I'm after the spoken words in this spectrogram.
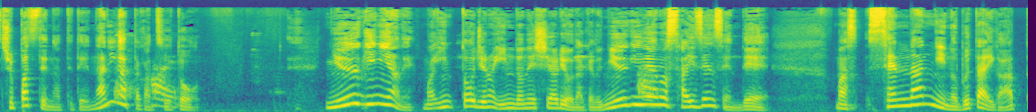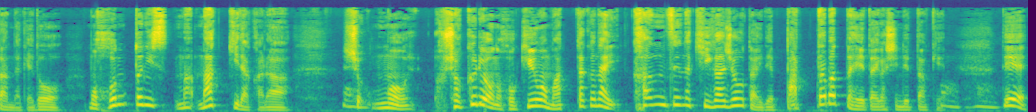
出発点になってて、何があったかっていうと、はい。ニューギニアね、まあ、当時のインドネシア領だけど、ニューギニアの最前線で、まあ、千何人の部隊があったんだけど、もう本当に、ま、末期だから、しょもう食料の補給も全くない完全な飢餓状態でバッタバッタ兵隊が死んでったわけ。で、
